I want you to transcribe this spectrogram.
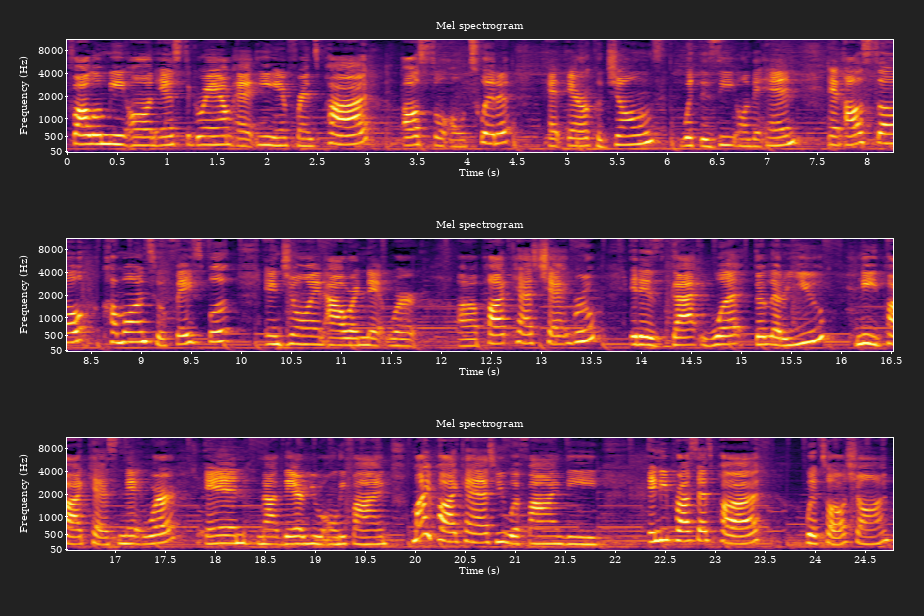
Follow me on Instagram at and Friends Pod. Also on Twitter at Erica Jones with the Z on the end. And also come on to Facebook and join our network uh, podcast chat group. It is Got What, the letter U, Need Podcast Network. And not there, you will only find my podcast. You will find the Indie Process Pod with Tall Sean.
